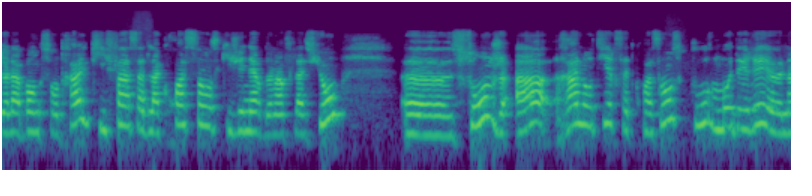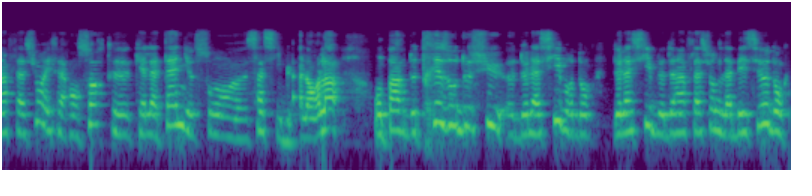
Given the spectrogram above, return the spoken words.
de la Banque centrale qui, face à de la croissance qui génère de l'inflation, euh, songe à ralentir cette croissance pour modérer euh, l'inflation et faire en sorte euh, qu'elle atteigne son, sa cible. Alors là, on part de très au-dessus de la cible, donc de la cible de l'inflation de la BCE. Donc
